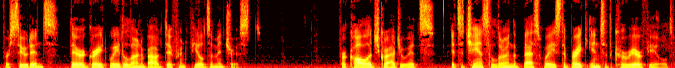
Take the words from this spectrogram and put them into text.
For students, they're a great way to learn about different fields of interest. For college graduates, it's a chance to learn the best ways to break into the career field.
